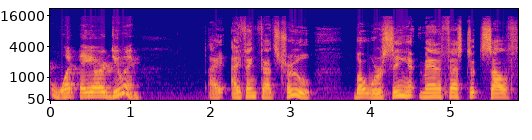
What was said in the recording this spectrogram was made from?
what they are doing. I, I think that's true, but we're seeing it manifest itself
